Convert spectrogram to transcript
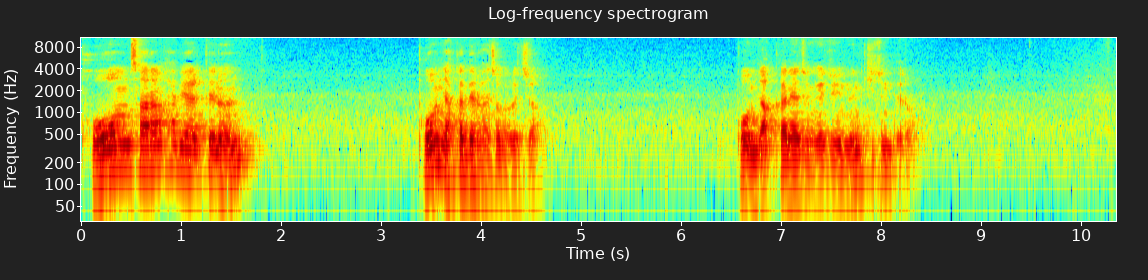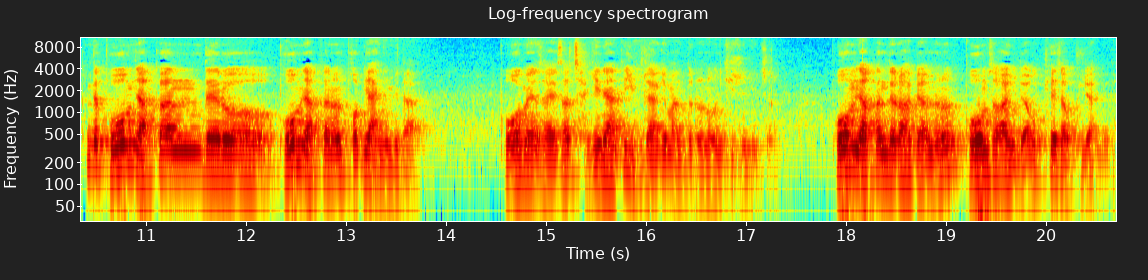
보험사랑 합의할 때는 보험 약관대로 하죠 그러죠. 보험 약관에 정해져 있는 기준대로. 근데 보험 약관대로 보험 약관은 법이 아닙니다. 보험회사에서 자기네한테 유리하게 만들어 놓은 기준이죠. 보험 약관대로 합의하면 보험사가 유리하고 피해자가 불리합니다.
